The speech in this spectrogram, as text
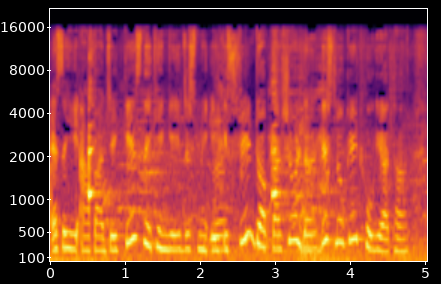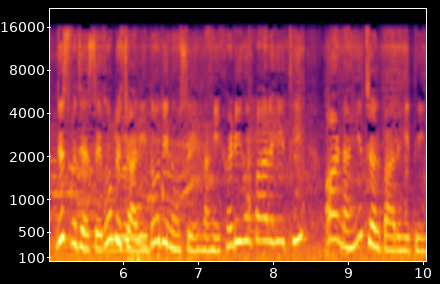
ऐसे ही आप आज एक केस देखेंगे जिसमें एक स्ट्रीट डॉग का शोल्डर डिसलोकेट हो गया था जिस वजह से वो बेचारी दो दिनों से न ही खड़ी हो पा रही थी और न ही चल पा रही थी।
